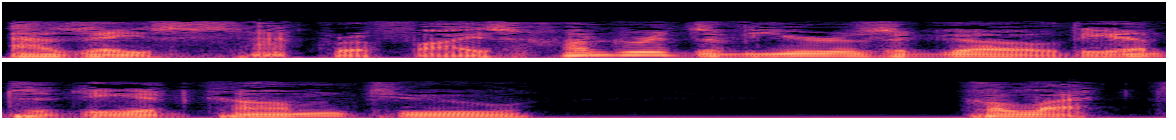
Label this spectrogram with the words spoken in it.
as a sacrifice hundreds of years ago. The entity had come to collect.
